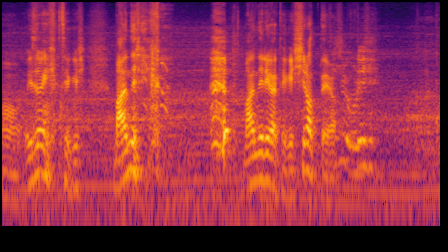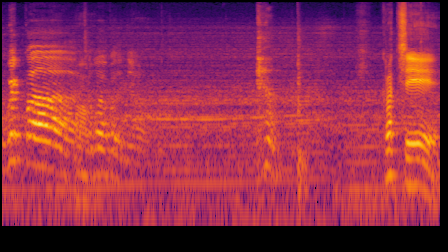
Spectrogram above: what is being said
어 의성이가 되게 시- 마늘이가 마늘이가 되게 싫었대요. 사실 우리 고객과 어. 저거였거든요. 그렇지.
